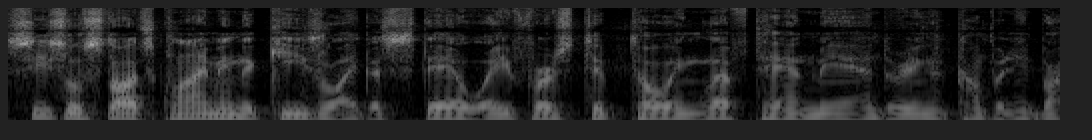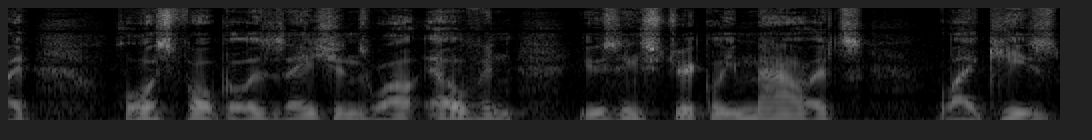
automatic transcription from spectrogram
Cecil starts climbing the keys like a stairway, first tiptoeing, left hand meandering, accompanied by hoarse vocalizations, while Elvin, using strictly mallets, like he's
